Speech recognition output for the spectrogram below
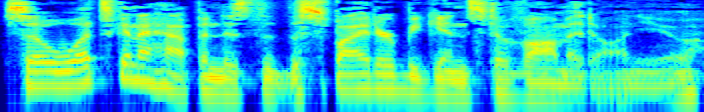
So what's going to happen is that the spider begins to vomit on you.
